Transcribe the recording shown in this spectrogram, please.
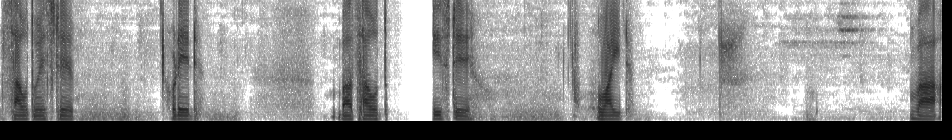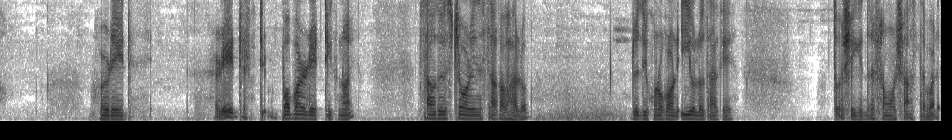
সাউথ ওয়েস্টে রেড বা সাউথ ইস্টে হোয়াইট বা রেড রেড প্রপার রেড ঠিক নয়। সাউথ ওয়েস্টে অরেঞ্জ থাকা ভালো। যদি কোনো কোনো ইয়েলো থাকে, তো সেক্ষেত্রে সমস্যা আসতে পারে।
